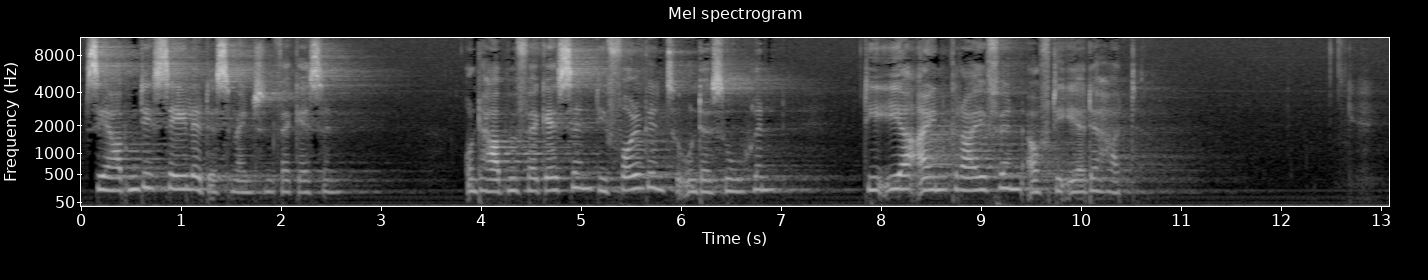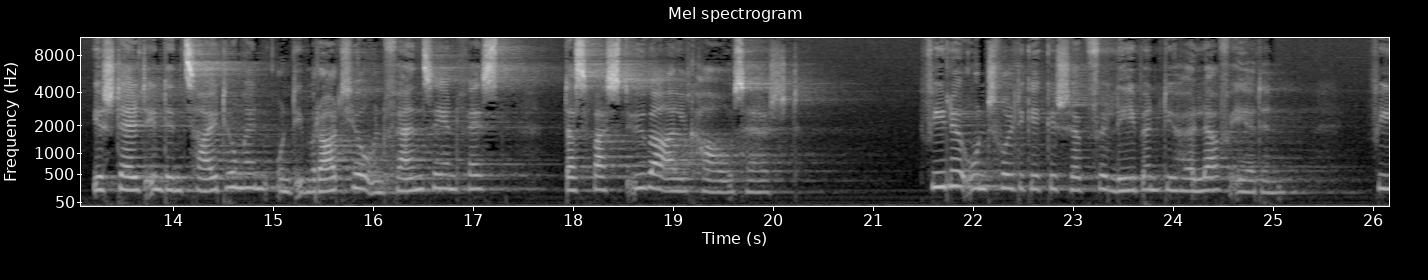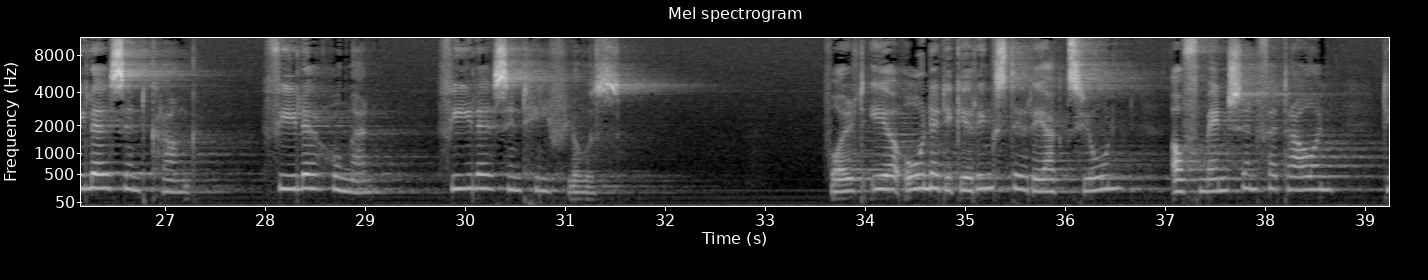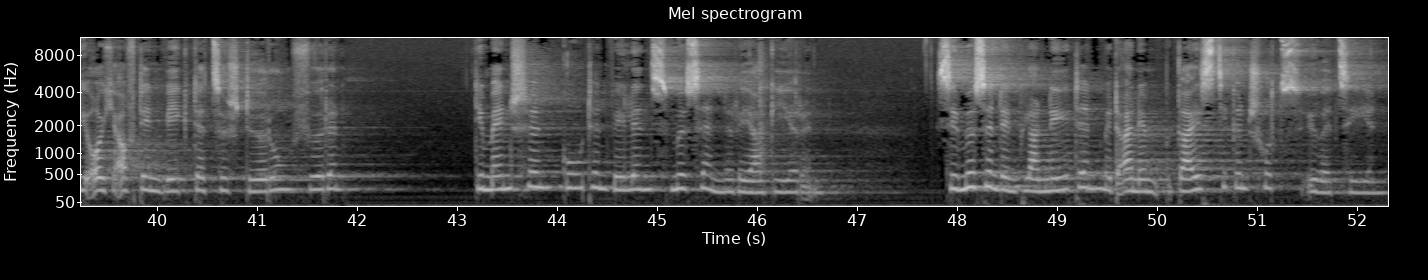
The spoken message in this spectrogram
Sie haben die Seele des Menschen vergessen und haben vergessen, die Folgen zu untersuchen, die ihr Eingreifen auf die Erde hat. Ihr stellt in den Zeitungen und im Radio und Fernsehen fest, dass fast überall Chaos herrscht. Viele unschuldige Geschöpfe leben die Hölle auf Erden. Viele sind krank, viele hungern, viele sind hilflos. Wollt ihr ohne die geringste Reaktion auf Menschen vertrauen, die euch auf den Weg der Zerstörung führen? Die Menschen guten Willens müssen reagieren. Sie müssen den Planeten mit einem geistigen Schutz überziehen.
